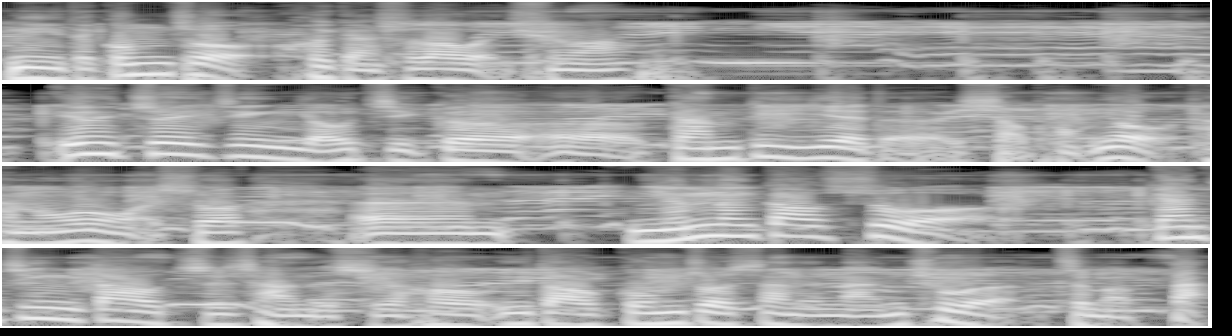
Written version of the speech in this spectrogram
你的工作会感受到委屈吗？因为最近有几个呃刚毕业的小朋友，他们问我说，嗯，你能不能告诉我，刚进到职场的时候遇到工作上的难处了怎么办？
